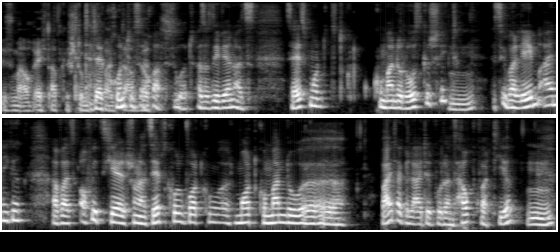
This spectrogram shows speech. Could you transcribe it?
ist man auch echt abgestumpft. Der weil Grund ist auch absurd. Also sie werden als Selbstmordkommando losgeschickt. Mhm. Es überleben einige, aber als offiziell schon als Selbstmordkommando äh, weitergeleitet wurde ans Hauptquartier, Mhm.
